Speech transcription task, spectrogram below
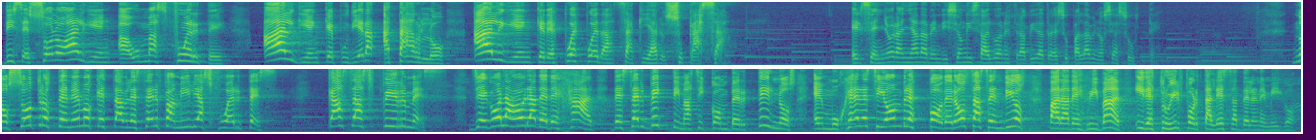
Dice, solo alguien aún más fuerte, alguien que pudiera atarlo, alguien que después pueda saquear su casa. El Señor añada bendición y salud a nuestra vida de su palabra y no se asuste. Nosotros tenemos que establecer familias fuertes, casas firmes. Llegó la hora de dejar de ser víctimas y convertirnos en mujeres y hombres poderosas en Dios para derribar y destruir fortalezas del enemigo.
